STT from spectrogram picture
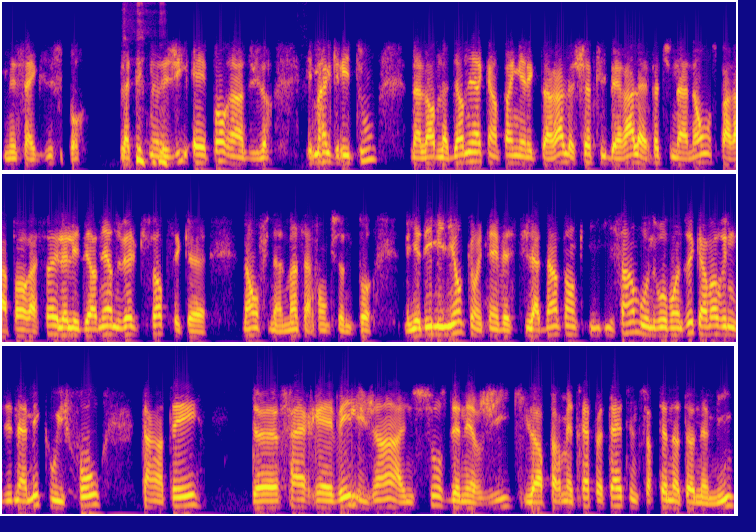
mais ça n'existe pas. La technologie est pas rendue là. Et malgré tout, lors de la dernière campagne électorale, le chef libéral a fait une annonce par rapport à ça. Et là, les dernières nouvelles qui sortent, c'est que non, finalement, ça fonctionne pas. Mais il y a des millions qui ont été investis là-dedans. Donc, il, semble au Nouveau-Brunswick avoir une dynamique où il faut tenter de faire rêver les gens à une source d'énergie qui leur permettrait peut-être une certaine autonomie,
